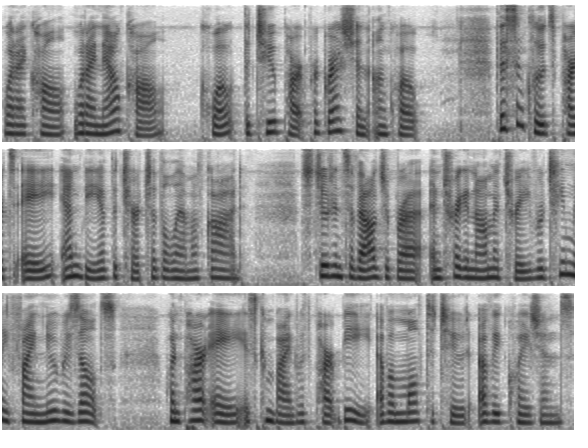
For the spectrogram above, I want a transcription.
what I call what I now call, quote, the two-part progression, unquote. This includes parts A and B of the Church of the Lamb of God. Students of algebra and trigonometry routinely find new results when part A is combined with part B of a multitude of equations.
